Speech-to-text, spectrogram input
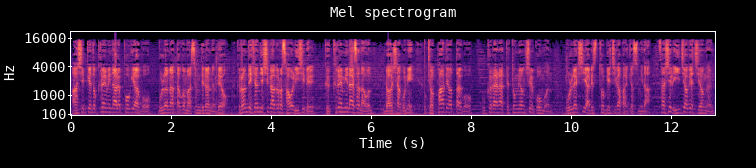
아쉽게도 크레미나를 포기하고 물러났다고 말씀드렸는데요. 그런데 현지 시각으로 4월 20일 그 크레미나에서 나온 러시아군이 격파되었다고 우크라이나 대통령실 고문 올렉시 아리스토비치가 밝혔습니다. 사실 이 지역의 지형은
